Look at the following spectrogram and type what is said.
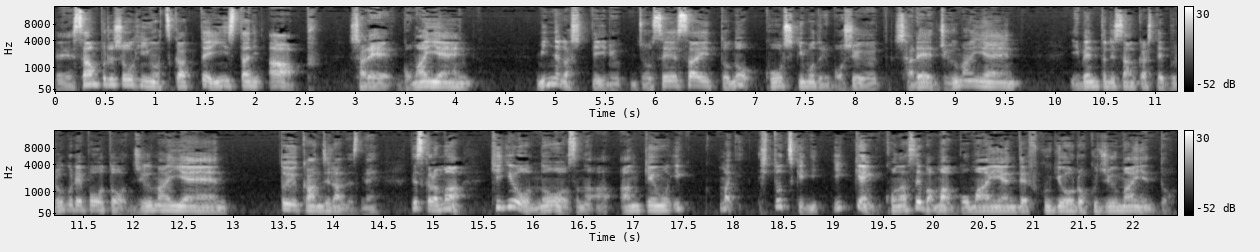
えサンプル商品を使ってインスタにアップ謝礼5万円みんなが知っている女性サイトの公式モデル募集謝礼10万円。イベントに参加してブログレポート10万円という感じなんですね。ですからまあ企業のその案件をまあ、1月に1件こなせばまあ5万円で副業60万円と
